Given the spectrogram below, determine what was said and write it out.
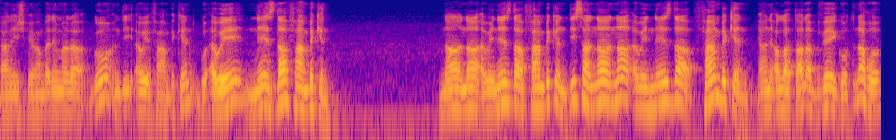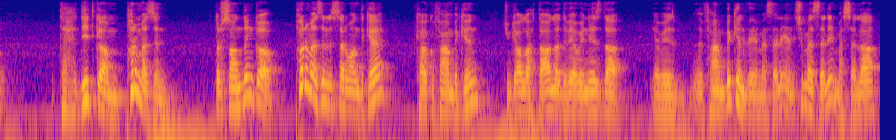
yani ji pêxemberê me re got hindî ew ê fehm bikin got ew ê nêzda fehm bikin na na ew ê nêzda fehm bikin dîsa na na ew ê nêzda fehm bikin yani Allah Teala bi vê gotina xwe tehdîdka pir mezin tirsandinka pir mezin li ser wan dike ka ku fehm bikin çünkü Allah Teala divê ew ê nêzda ew ê fehm bikin vê mesele. Yani çi mesele? Mesela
